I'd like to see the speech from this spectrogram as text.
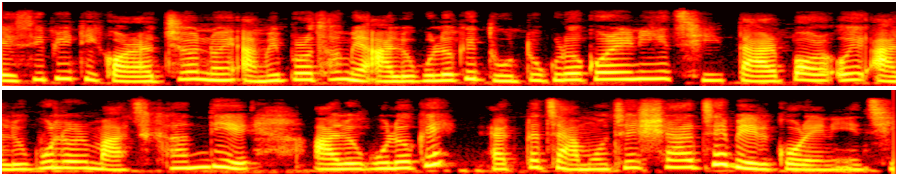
রেসিপিটি করার জন্যই আমি প্রথমে আলুগুলোকে দু টুকরো করে নিয়েছি। তারপর ওই আলুগুলোর মাঝখান দিয়ে আলুগুলোকে একটা চামচের সাহায্যে বের করে নিয়েছি।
